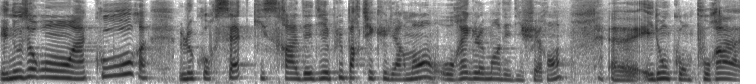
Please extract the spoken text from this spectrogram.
Et nous aurons un cours, le cours 7, qui sera dédié plus particulièrement au règlement des différends. Euh, et donc on pourra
